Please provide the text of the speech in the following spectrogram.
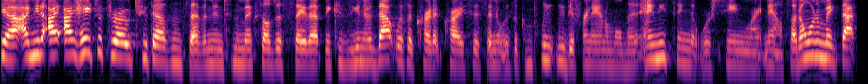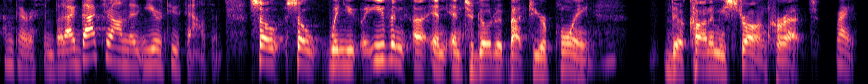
yeah, I mean, I, I, hate to throw 2007 into the mix. I'll just say that because, you know, that was a credit crisis and it was a completely different animal than anything that we're seeing right now. So I don't want to make that comparison, but I got you on the year 2000. So, so when you even, uh, and, and to go to, back to your point, mm-hmm. the economy's strong, correct? Right.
